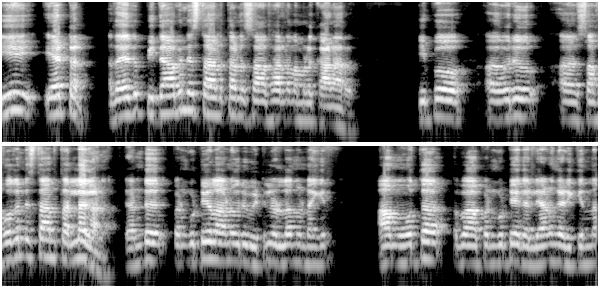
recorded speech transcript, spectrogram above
ഈ ഏട്ടൻ അതായത് പിതാവിന്റെ സ്ഥാനത്താണ് സാധാരണ നമ്മൾ കാണാറ്. ഇപ്പോ ഒരു സഹോദരന്റെ സ്ഥാനത്തല്ല കാണുക. രണ്ട് പെൺകുട്ടികളാണ് ഒരു വീട്ടിലുള്ളതെന്നുണ്ടെങ്കിൽ ആ മൂത്ത പെൺകുട്ടിയെ കല്യാണം കഴിക്കുന്ന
